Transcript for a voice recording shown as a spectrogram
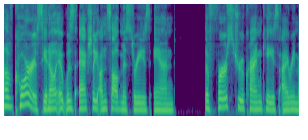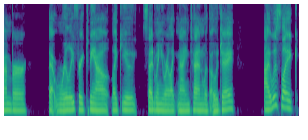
Of course, you know, it was actually unsolved mysteries. And the first true crime case I remember that really freaked me out, like you said when you were like 9, 10 with OJ, I was like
